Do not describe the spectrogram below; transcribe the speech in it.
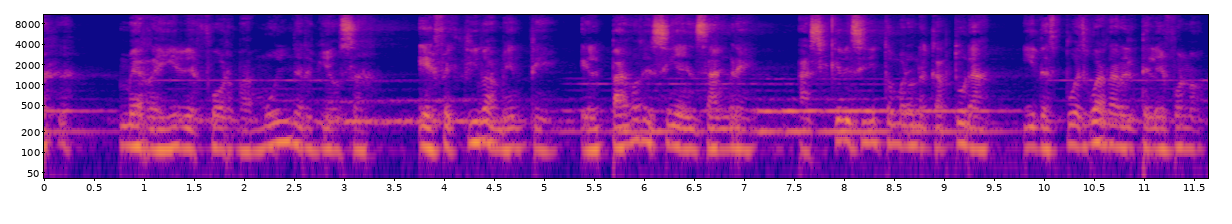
Me reí de forma muy nerviosa. Efectivamente, el pago decía en sangre, así que decidí tomar una captura y después guardar el teléfono.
